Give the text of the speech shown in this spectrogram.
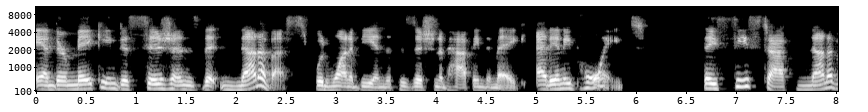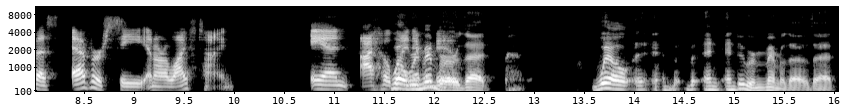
And they're making decisions that none of us would want to be in the position of having to make at any point. They see stuff none of us ever see in our lifetime. And I hope well, I remember do. that. Well, and, and do remember though that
